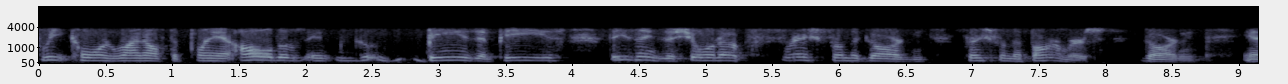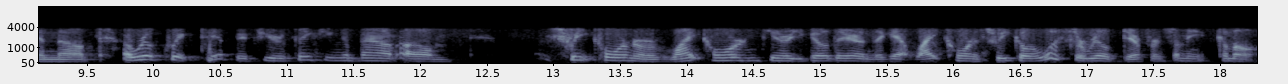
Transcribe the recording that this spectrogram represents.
sweet corn right off the plant, all those beans and peas, these things are showing up fresh from the garden, fresh from the farmer's garden. And uh, a real quick tip if you're thinking about um, sweet corn or white corn. You know, you go there and they got white corn and sweet corn. What's the real difference? I mean, come on.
